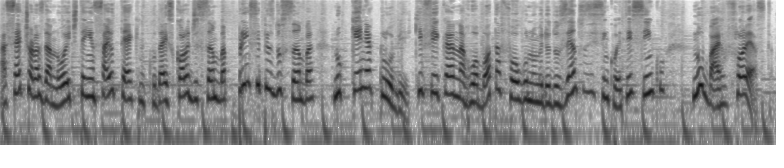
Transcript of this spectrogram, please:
Às 7 horas da noite tem ensaio técnico da Escola de Samba Príncipes do Samba no Quênia Clube, que fica na rua Botafogo, número 255, no bairro Floresta.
